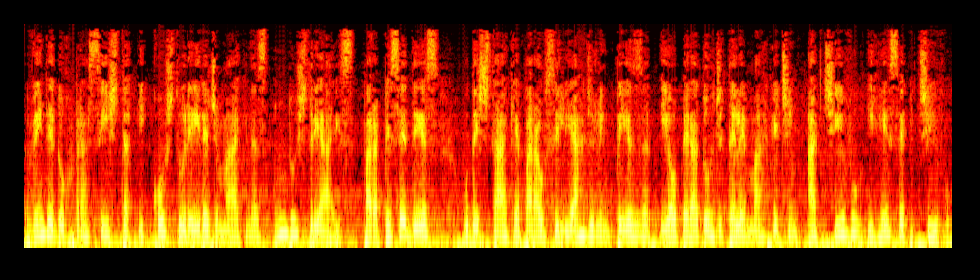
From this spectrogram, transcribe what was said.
vendedor pracista e costureira de máquinas industriais. Para PCDs, o destaque é para auxiliar de limpeza e operador de telemarketing ativo e receptivo.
